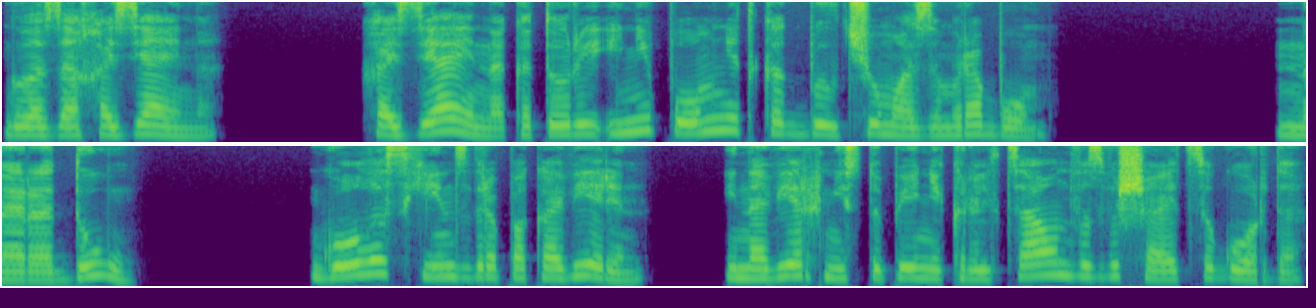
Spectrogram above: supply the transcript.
глаза хозяина. Хозяина, который и не помнит, как был чумазым рабом. На роду. Голос Хинздра пока верен, и на верхней ступени крыльца он возвышается гордо.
